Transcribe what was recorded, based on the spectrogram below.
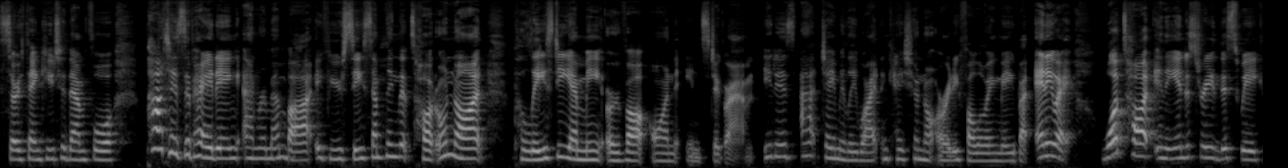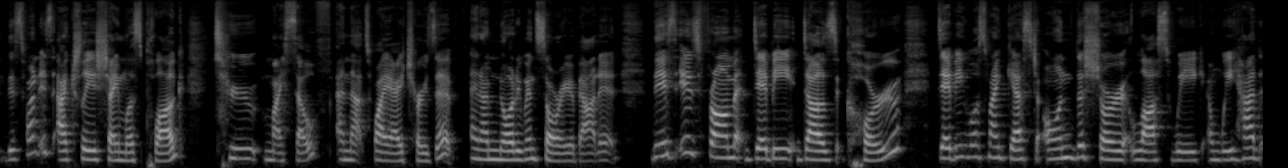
So thank you to them for participating. And remember, if you see something that's hot or not, please DM me over on Instagram. It is at Jamie Lee White in case you're not already following me. But anyway, what's hot in the industry this week? This one is actually a shameless plug to myself, and that's why I chose it. And I'm not even sorry about it. This is from Debbie Does Co. Debbie was my guest on the show last week, and we had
